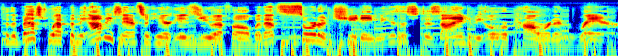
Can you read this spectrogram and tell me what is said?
For the best weapon, the obvious answer here is UFO, but that's sort of cheating because it's designed to be overpowered and rare.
